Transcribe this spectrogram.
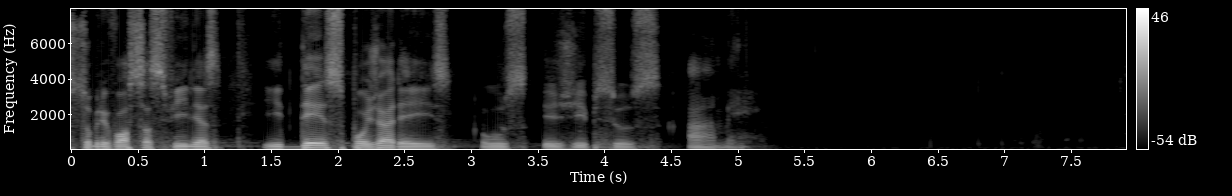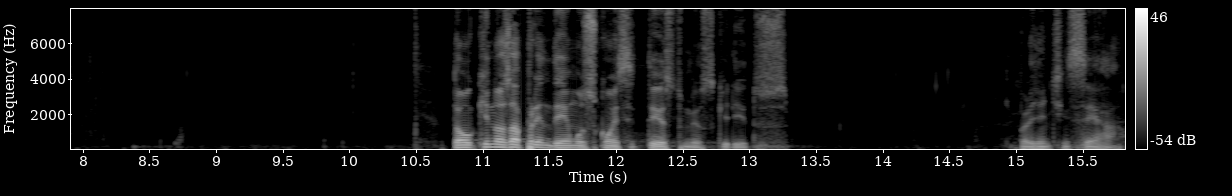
sobre vossas filhas, e despojareis os egípcios. Amém. Então, o que nós aprendemos com esse texto, meus queridos? Para a gente encerrar.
